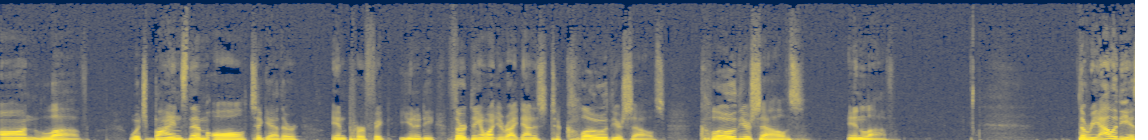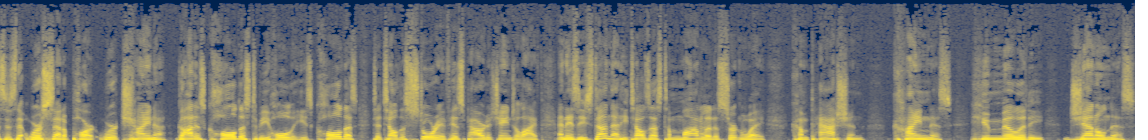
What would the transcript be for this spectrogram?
on love, which binds them all together in perfect unity. Third thing I want you to write down is to clothe yourselves clothe yourselves in love. The reality is, is that we're set apart. We're China. God has called us to be holy. He's called us to tell the story of His power to change a life. And as He's done that, He tells us to model it a certain way compassion, kindness, humility, gentleness,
